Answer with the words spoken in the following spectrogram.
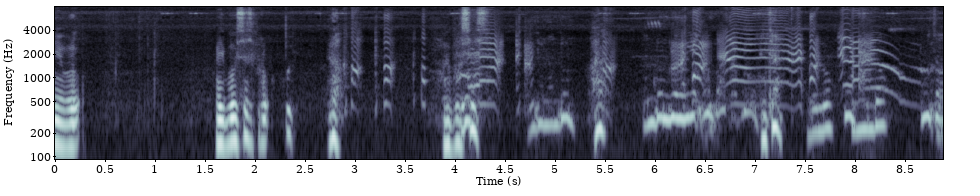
Ano yun bro? May boses bro. Uy. Hala. May boses. Nandun. Ha? Nandun yung iyak ng bata bro. Nandiyan. Ano? Ano daw? Doon sa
